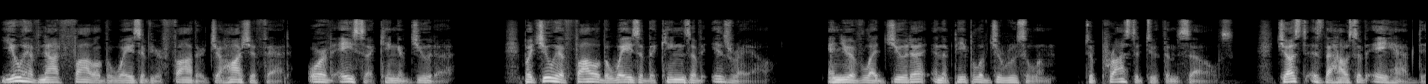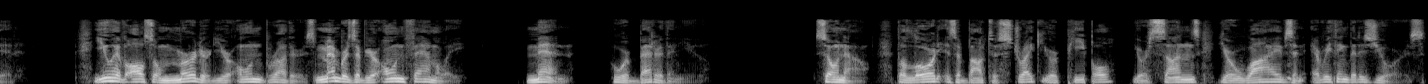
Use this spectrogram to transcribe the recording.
You have not followed the ways of your father jehoshaphat or of asa king of judah but you have followed the ways of the kings of israel and you have led judah and the people of jerusalem to prostitute themselves just as the house of ahab did. You have also murdered your own brothers members of your own family men who were better than you. So now the lord is about to strike your people your sons your wives and everything that is yours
